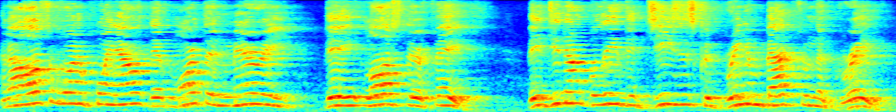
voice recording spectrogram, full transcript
And I also want to point out that Martha and Mary, they lost their faith. They did not believe that Jesus could bring him back from the grave.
